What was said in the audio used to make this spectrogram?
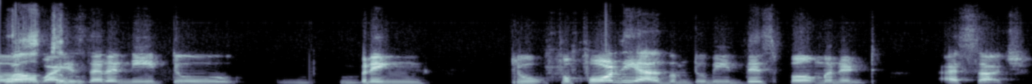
Well, why to- is there a need to bring to for, for the album to be this permanent as such?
